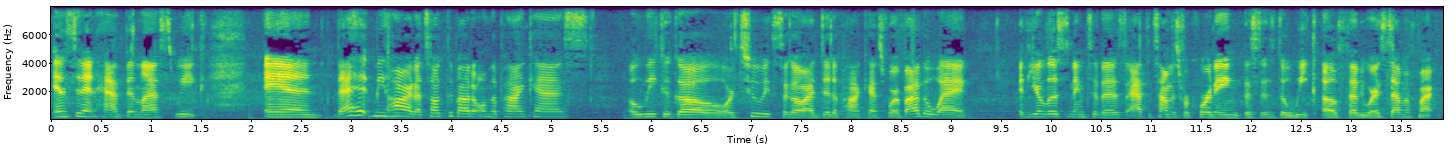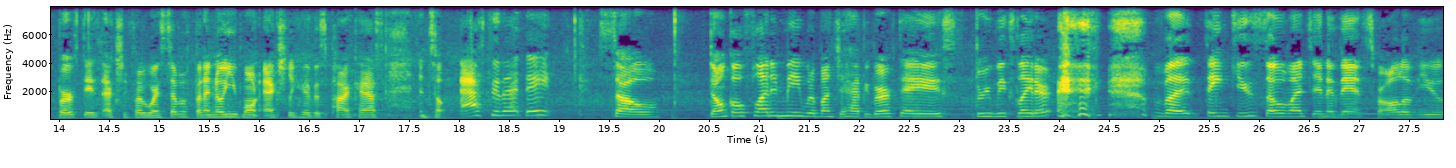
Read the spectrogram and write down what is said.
incident happened last week, and that hit me hard. I talked about it on the podcast a week ago or two weeks ago. I did a podcast for it. By the way, if you're listening to this at the time of this recording, this is the week of February 7th. My birthday is actually February 7th, but I know you won't actually hear this podcast until after that date. So don't go flooding me with a bunch of happy birthdays three weeks later. but thank you so much in advance for all of you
